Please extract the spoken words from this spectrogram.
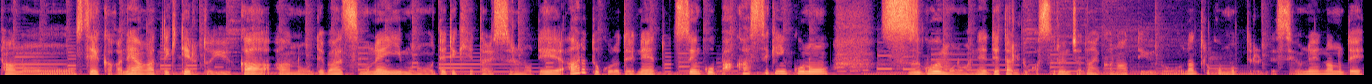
あの、成果がね、上がってきてるというか、あの、デバイスもね、いいもの出てきてたりするので、あるところでね、突然こう爆発的にこの、すごいものがね、出たりとかするんじゃないかなっていうのを、なんとなく思ってるんですよね。なので、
